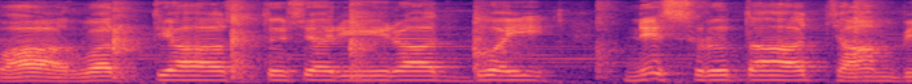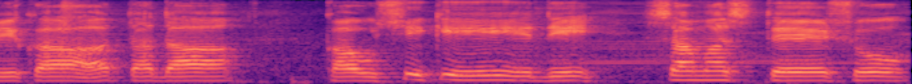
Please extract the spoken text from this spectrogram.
पार्वत्यास्तु शरीराद्वै निःसृता चाम्बिका तदा कौशिकीदि समस्तेषु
